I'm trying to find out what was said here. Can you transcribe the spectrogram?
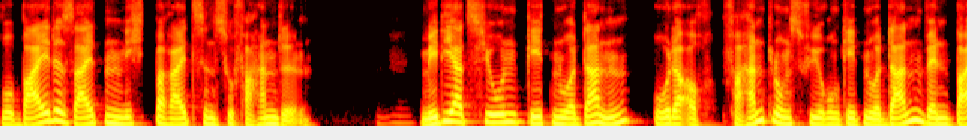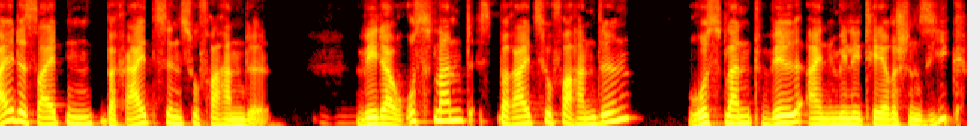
wo beide Seiten nicht bereit sind zu verhandeln. Mediation geht nur dann oder auch Verhandlungsführung geht nur dann, wenn beide Seiten bereit sind zu verhandeln. Weder Russland ist bereit zu verhandeln, Russland will einen militärischen Sieg,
